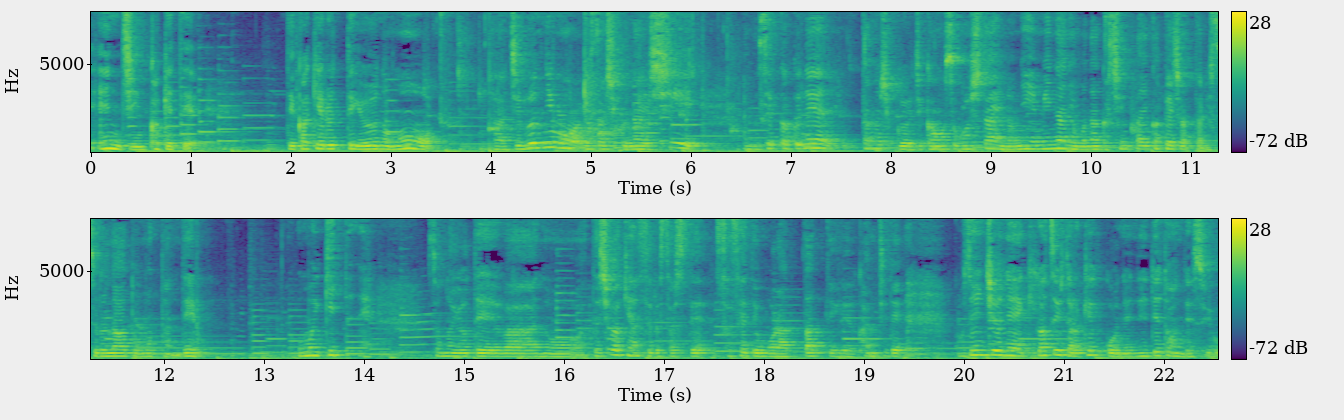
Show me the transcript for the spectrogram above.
エンジンかけて出かけるっていうのも自分にも優しくないしあのせっかくね楽しく時間を過ごしたいのにみんなにもなんか心配かけちゃったりするなと思ったんで思い切ってねその予定はあの私はキャンセルさせてさせてもらったっていう感じで午前中ね気が付いたら結構ね寝てたんですよ。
